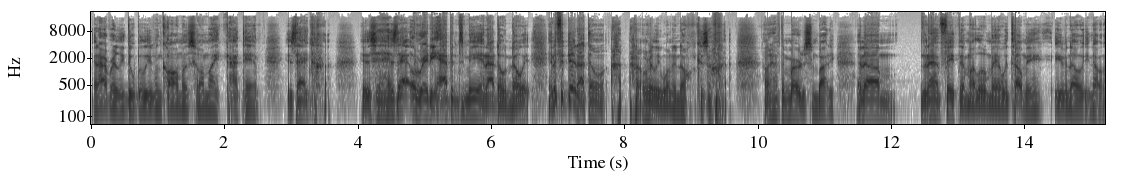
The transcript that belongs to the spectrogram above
And I really do believe in karma, so I'm like, God damn, is that is has that already happened to me and I don't know it? And if it did, I don't I don't really want to know because I would have to murder somebody. And um, I have faith that my little man would tell me, even though you know,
